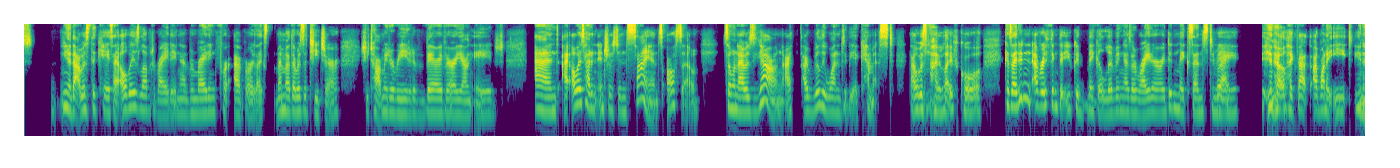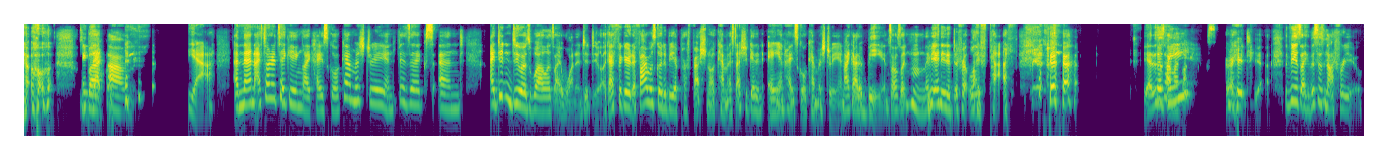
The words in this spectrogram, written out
you know that was the case. I always loved writing. I've been writing forever. Like my mother was a teacher. She taught me to read at a very very young age. And i always had an interest in science also. So when i was young i, I really wanted to be a chemist. That was my life goal. Because i didn't ever think that you could make a living as a writer. It didn't make sense to me right. you know like that i want to eat you know? Exactly. but um yeah. And then I started taking like high school chemistry and physics, and I didn't do as well as I wanted to do. Like, I figured if I was going to be a professional chemist, I should get an A in high school chemistry, and I got a B. And so I was like, hmm, maybe I need a different life path. yeah, this the is how my life works, right? Yeah. The B is like, this is not for you.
